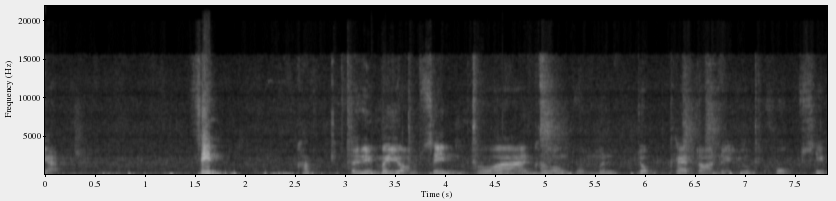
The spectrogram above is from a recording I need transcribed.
จะสิ้นครับ ตอนนี้ไม่ยอมสิ้น เพราะว่าครัดบวงผมมันจบแค่ตอนอายุหกสิบ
